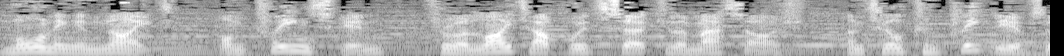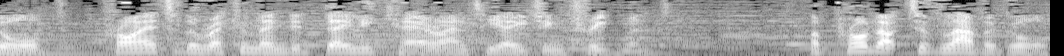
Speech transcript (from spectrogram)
morning and night, on clean skin, through a light upward circular massage, until completely absorbed, prior to the recommended daily care anti-aging treatment. A product of Lavigor,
